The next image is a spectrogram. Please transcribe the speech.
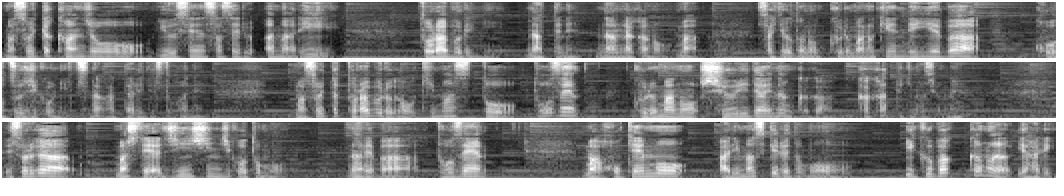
まあ、そういった感情を優先させるあまりトラブルになってね何らかのまあ先ほどの車の件で言えば交通事故につながったりですとかね、まあ、そういったトラブルが起きますと当然車の修理代なんかがかかってきますよね。それがましてや人身事故ともなれば当然まあ保険もありますけれども行くばっかのやはり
